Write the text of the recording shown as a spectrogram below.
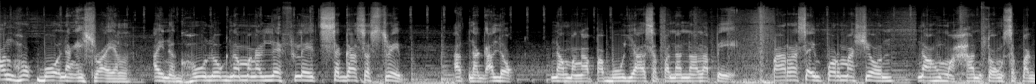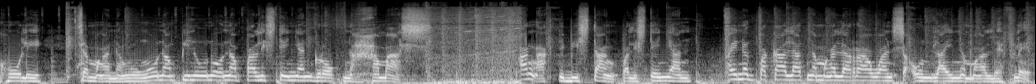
Ang hukbo ng Israel ay naghulog ng mga leaflets sa Gaza Strip at nag-alok ng mga pabuya sa pananalapi para sa impormasyon na humahantong sa paghuli sa mga nangungunang pinuno ng Palestinian group na Hamas. Ang aktivistang Palestinian ay nagpakalat ng mga larawan sa online ng mga leaflet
